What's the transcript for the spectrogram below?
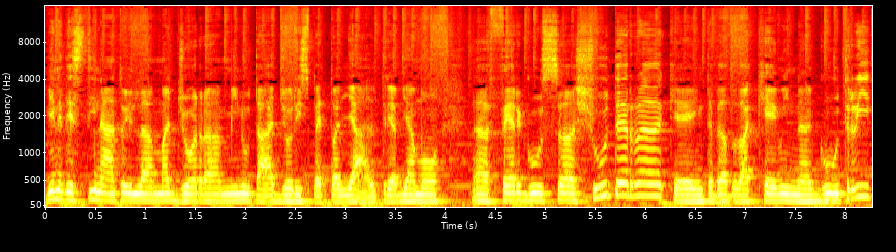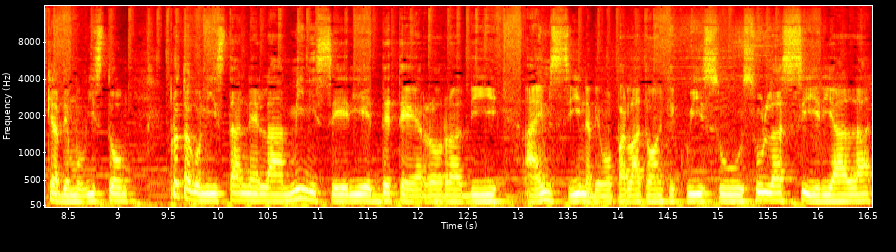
viene destinato il maggior minutaggio rispetto agli altri. Abbiamo eh, Fergus Shooter, che è interpretato da Kevin Guthrie, che abbiamo visto protagonista nella miniserie The Terror di AMC, ne abbiamo parlato anche qui su, sul serial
